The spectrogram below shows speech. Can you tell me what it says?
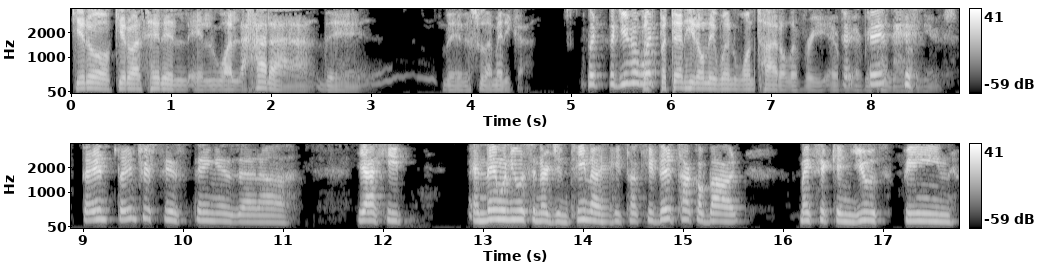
"Quiero, quiero hacer el, el Guadalajara de, de, de Sudamérica." but but you know what? But, but then he'd only win one title every, every, every ten to eleven years. The the interesting thing is that uh yeah he and then when he was in Argentina he talk he did talk about Mexican youth being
